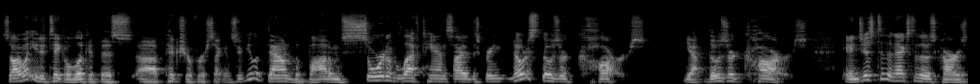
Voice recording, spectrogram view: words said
So I want you to take a look at this uh, picture for a second. So if you look down to the bottom sort of left-hand side of the screen, notice those are cars. Yeah, those are cars. And just to the next of those cars,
